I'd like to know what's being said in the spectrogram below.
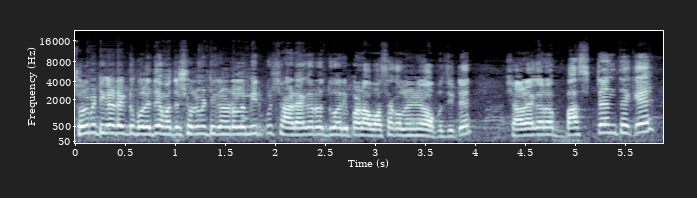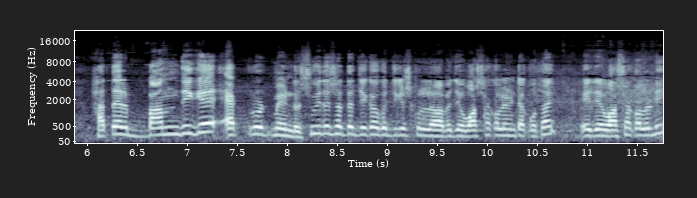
শোরুমের ঠিকানাটা একটু বলে দিই। আমাদের শোরুমের ঠিকানাটা হলো মিরপুর সাড়ে এগারো দুয়ারিপাড়া ওয়াসা কলোনির অপোজিটে সাড়ে এগারো বাস স্ট্যান্ড থেকে হাতের বাম দিকে এক রোড মেন রোড সুবিধার সাথে যে কাউকে জিজ্ঞেস করলে হবে যে ওয়াসা কলোনিটা কোথায়? এই যে ওয়াসা কলোনি।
